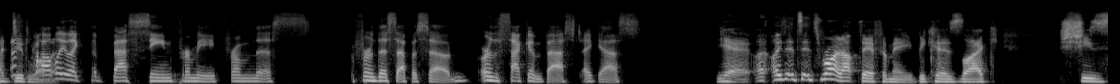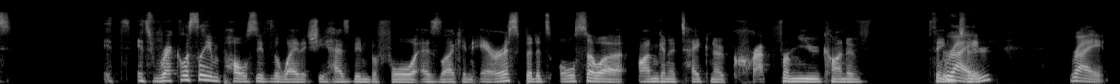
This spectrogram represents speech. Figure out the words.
I That's did love probably it. like the best scene for me from this from this episode or the second best, I guess. Yeah, I- it's it's right up there for me because like she's it's it's recklessly impulsive the way that she has been before as like an heiress, but it's also a I'm gonna take no crap from you kind of thing Right. too. Right.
